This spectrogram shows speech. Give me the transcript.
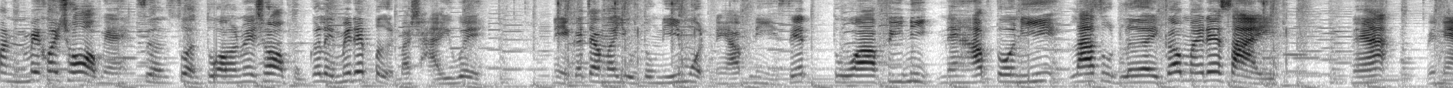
มันไม่ค่อยชอบไงส่วนส่วนตัวมันไม่ชอบ ผมก็เลยไม่ได้เปิดมาใช้เว้ยนี่ก็จะมาอยู่ตรงนี้หมดนะครับนี่เซตตัวฟีนิกซ์นะครับ ตัวนี้ล่าสุดเลยก็ไม่ได้ใส่นะฮะเป็นไง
